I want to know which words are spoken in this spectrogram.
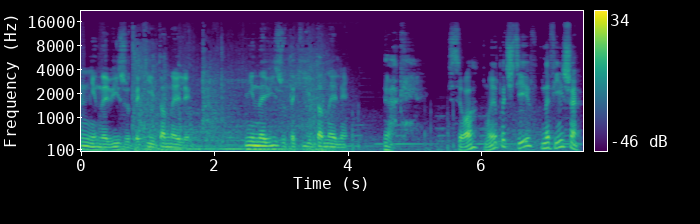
Ненавижу такие тоннели. Ненавижу такие тоннели. Так. Все, мы почти на финише.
